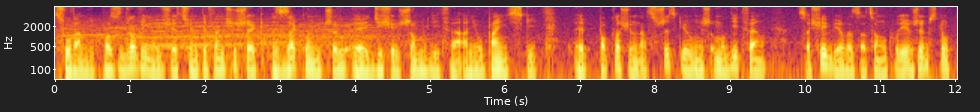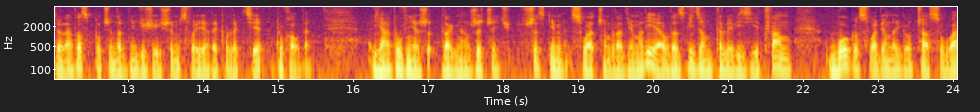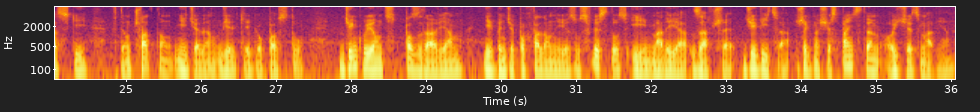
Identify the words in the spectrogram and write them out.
Słowami pozdrowień Ojciec Święty Franciszek zakończył e, dzisiejszą modlitwę Anioł Pański. E, Poprosił nas wszystkich również o modlitwę za siebie oraz za całą kurię rzymską, która rozpoczyna w dniu dzisiejszym swoje rekolekcje duchowe. Ja również pragnę życzyć wszystkim słuchaczom Radia Maria oraz widzom telewizji Trwam błogosławionego czasu łaski w tę czwartą niedzielę Wielkiego Postu. Dziękując, pozdrawiam. Niech będzie pochwalony Jezus Chrystus i Maryja zawsze dziewica. Żegna się z Państwem Ojciec Marian.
